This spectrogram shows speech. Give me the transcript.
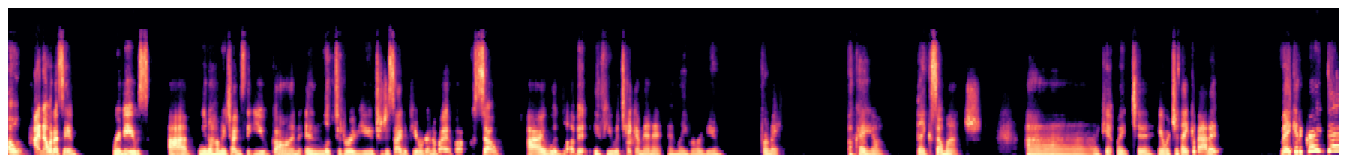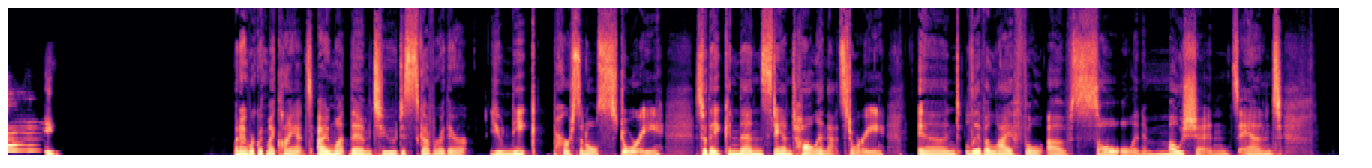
oh, I know what I'm saying. Reviews. Uh, you know how many times that you've gone and looked at a review to decide if you were going to buy a book. So I would love it if you would take a minute and leave a review for me. Okay, y'all. Thanks so much. Uh, I can't wait to hear what you think about it. Make it a great day. When I work with my clients, I want them to discover their unique personal story so they can then stand tall in that story and live a life full of soul and emotions and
